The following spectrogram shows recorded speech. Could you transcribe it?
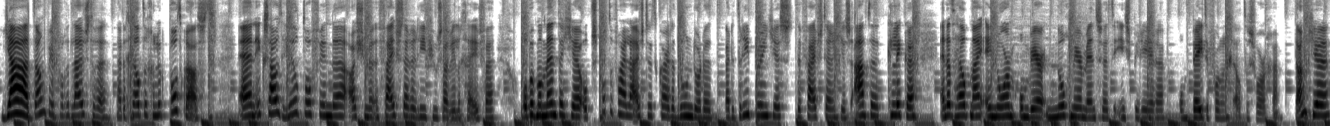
Ja, dank weer voor het luisteren naar de Geld en Geluk podcast. En ik zou het heel tof vinden als je me een 5 sterren review zou willen geven. Op het moment dat je op Spotify luistert, kan je dat doen door de, bij de drie puntjes de 5 sterretjes aan te klikken. En dat helpt mij enorm om weer nog meer mensen te inspireren om beter voor hun geld te zorgen. Dank je!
